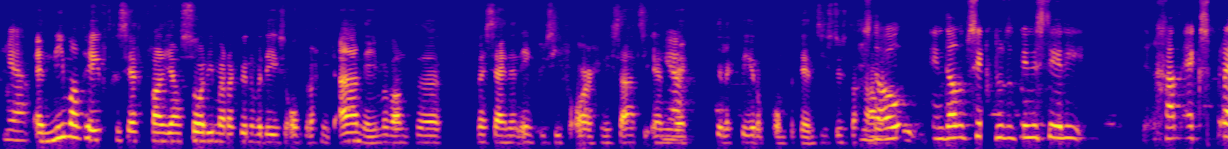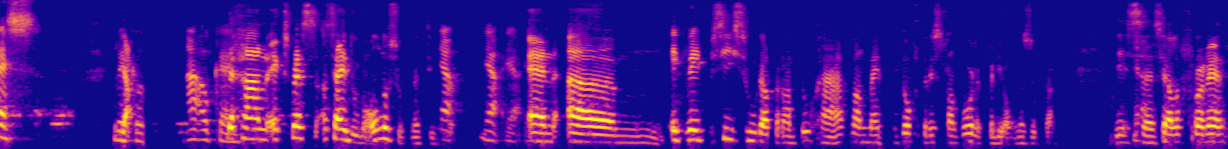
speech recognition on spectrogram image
Ja. En niemand heeft gezegd van ja, sorry, maar dan kunnen we deze opdracht niet aannemen, want uh, wij zijn een inclusieve organisatie en ja. wij selecteren op competenties. Dus, dus we... in dat opzicht doet het ministerie, gaat expres prikkelen. Ja. Ah, oké. Ze gaan expres, zij doen onderzoek natuurlijk. Ja ja, ja, ja. En um, ik weet precies hoe dat eraan toe gaat, want mijn dochter is verantwoordelijk voor die onderzoeken. Die is ja. uh, zelf foren,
